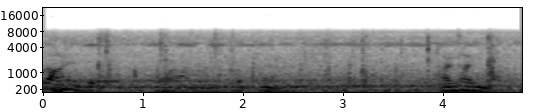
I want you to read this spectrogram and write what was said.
홍어를 안 했는데. 안산이. 안산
